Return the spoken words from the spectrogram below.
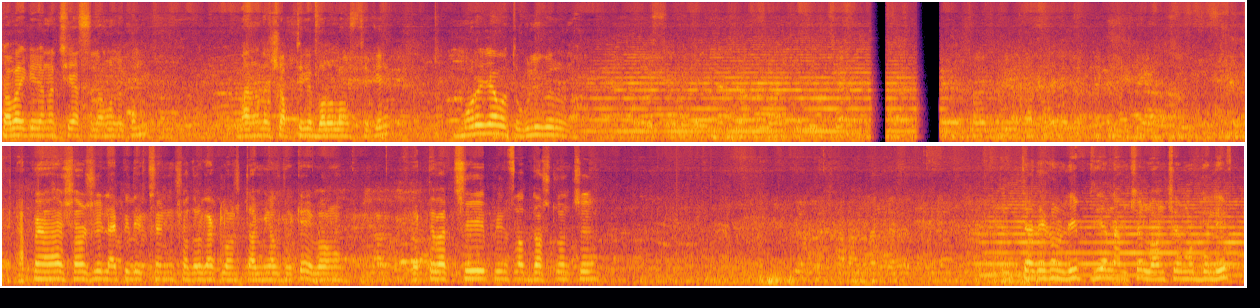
সবাইকে জানাচ্ছি আসসালামু আলাইকুম। বাংলাদেশ সব থেকে বড় লঞ্চ থেকে। মরে যাব তো, গুলি করো না। আপনারা সরাসরি লাইভটি দেখছেন সদরঘাট লঞ্চ টার্মিনাল থেকে এবং দেখতে পাচ্ছি প্রিন্স অফ দশ লঞ্চে। দেখুন, লিফট দিয়ে নামছে লঞ্চের মধ্যে লিফট।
